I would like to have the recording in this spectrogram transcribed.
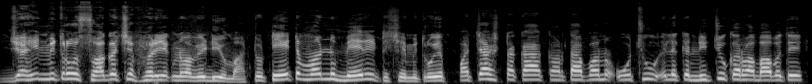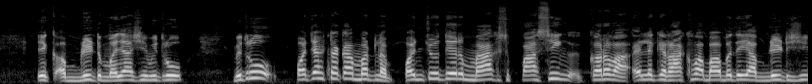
જય હિન્દ મિત્રો, સ્વાગત છે ફરી એક નવા વિડીયોમાં. તો ટેટ વન મેરિટ છે મિત્રો, એ પચાસ ટકા કરતાં પણ ઓછું એટલે કે નીચું કરવા બાબતે એક અપડેટ મળ્યા છે મિત્રો. મિત્રો, પચાસ ટકા મતલબ પંચોતેર માર્ક્સ પાસિંગ કરવા એટલે કે રાખવા બાબતે એ અપડેટ છે.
